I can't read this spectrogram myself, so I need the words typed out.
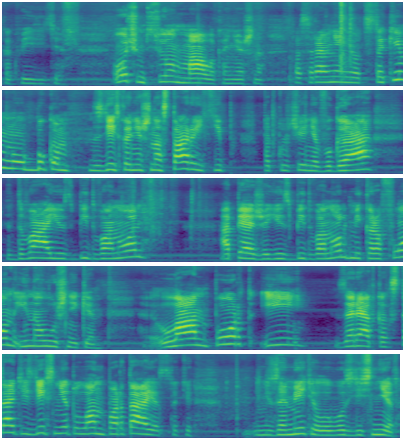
как видите. Очень все мало, конечно. По сравнению вот с таким ноутбуком, здесь, конечно, старый тип подключения VGA, 2 USB 2.0, опять же USB 2.0, микрофон и наушники. LAN-порт и зарядка. Кстати, здесь нету LAN-порта, я, кстати, не заметил, его здесь нет.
